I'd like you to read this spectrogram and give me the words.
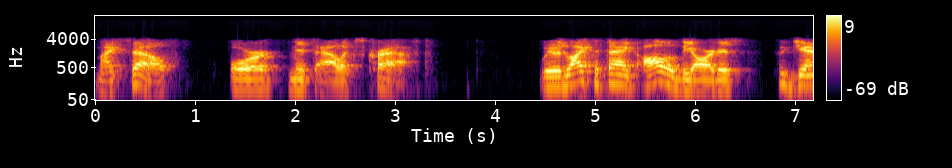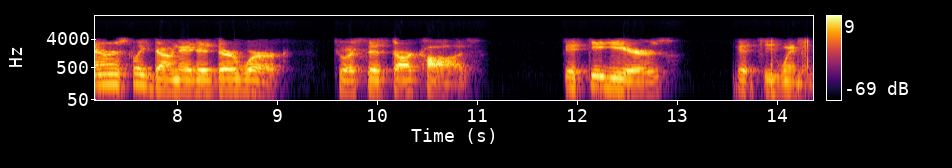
myself or Miss Alex Kraft. We would like to thank all of the artists who generously donated their work to assist our cause. 50 years, 50 women.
